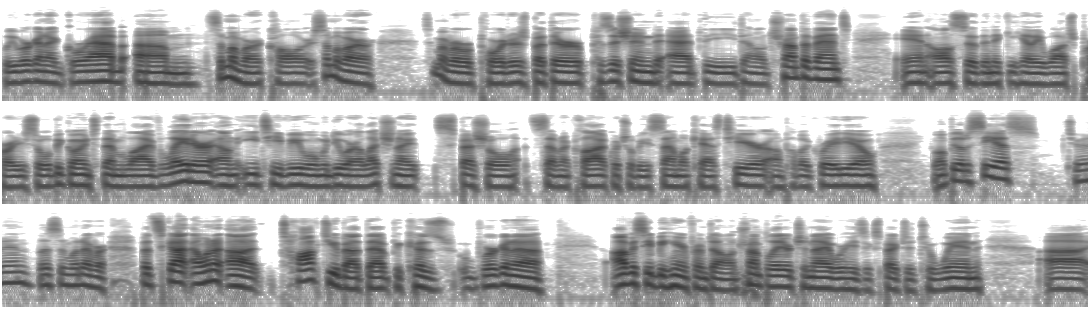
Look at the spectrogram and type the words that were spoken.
We were going to grab um, some of our callers, some of our some of our reporters, but they're positioned at the Donald Trump event and also the Nikki Haley watch party. So we'll be going to them live later on ETV when we do our election night special at 7 o'clock, which will be simulcast here on public radio. You won't be able to see us, tune in, listen, whatever. But Scott, I want to uh, talk to you about that because we're gonna obviously be hearing from Donald Trump later tonight, where he's expected to win. Uh,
